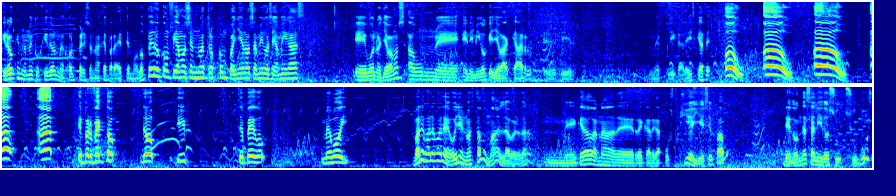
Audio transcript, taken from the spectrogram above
creo que no me he cogido el mejor personaje para este modo. Pero confiamos en nuestros compañeros, amigos y amigas. Eh, bueno, llevamos a un eh, enemigo que lleva a Carl. Es decir, me explicaréis qué hace. ¡Oh! ¡Oh! ¡Oh! ¡Oh! ¡Ah! ¡Es perfecto! Yo y te pego. Me voy. Vale, vale, vale. Oye, no ha estado mal, la verdad. Me he quedado nada de recargar. Hostia, ¿y ese pavo? ¿De dónde ha salido su, su bus?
